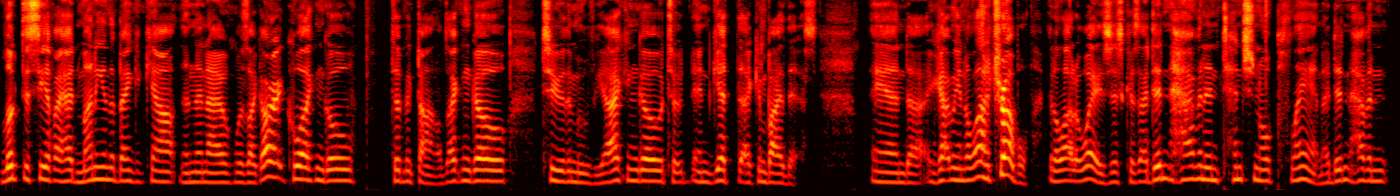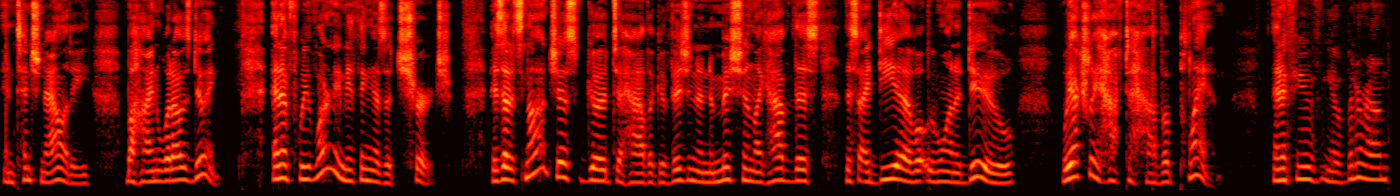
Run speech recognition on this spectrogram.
looked to see if I had money in the bank account, and then I was like, all right, cool, I can go to McDonald's, I can go to the movie, I can go to and get, I can buy this and uh, it got me in a lot of trouble in a lot of ways just because i didn't have an intentional plan. I didn't have an intentionality behind what i was doing. And if we learn anything as a church is that it's not just good to have like a vision and a mission like have this this idea of what we want to do. We actually have to have a plan. And if you've you know been around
